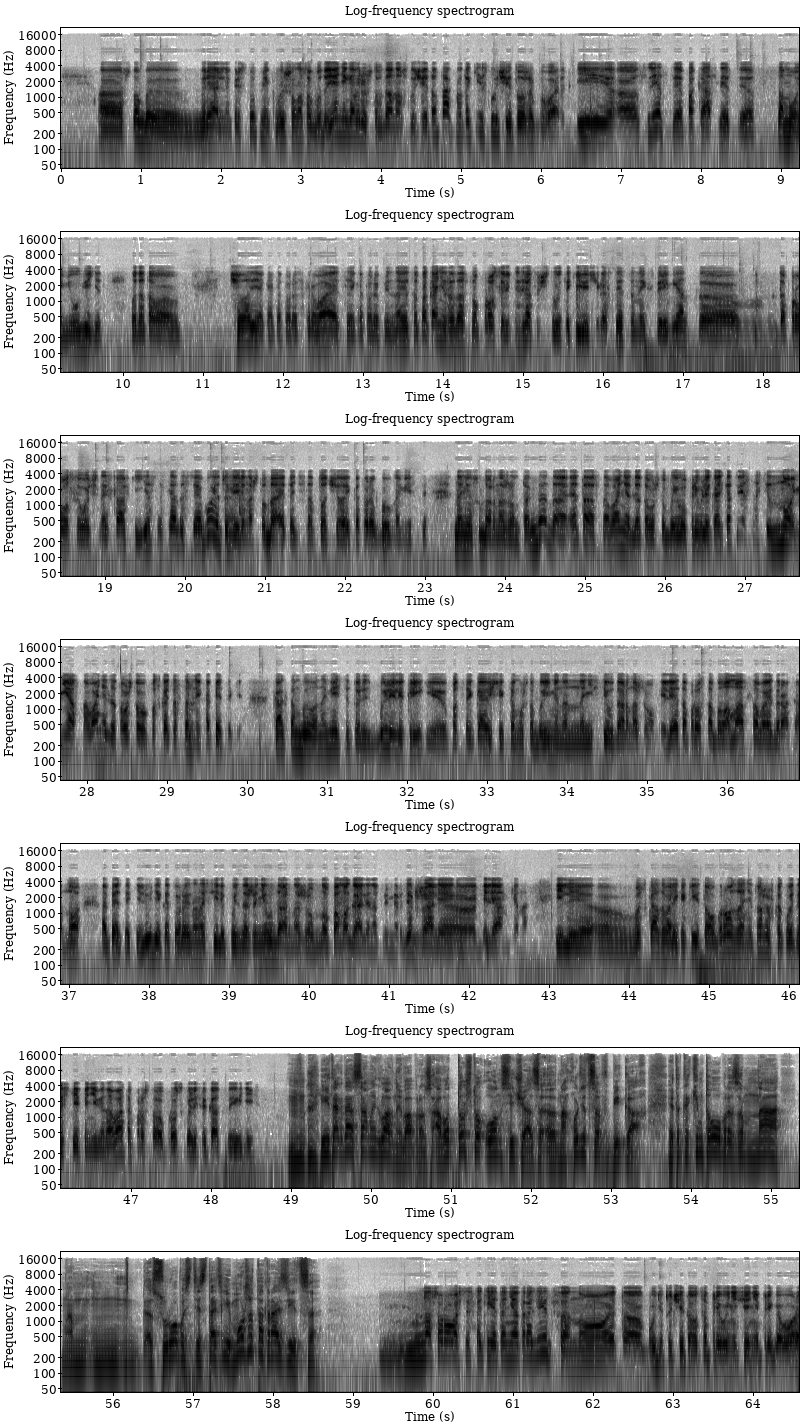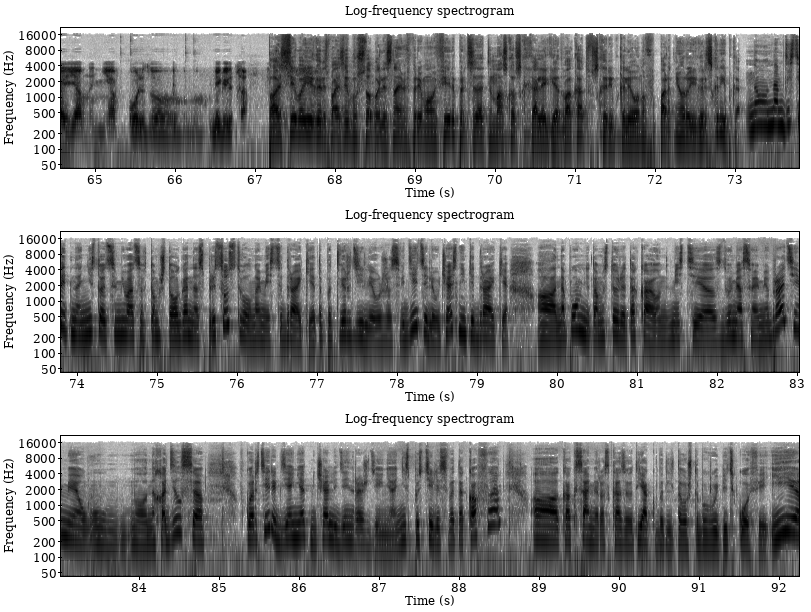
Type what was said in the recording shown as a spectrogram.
чтобы реальный преступник вышел на свободу. Я не говорю, что в данном случае это так, но такие случаи тоже бывают. И э, следствие, пока следствие само не увидит вот этого человека, который скрывается и который признается, пока не задаст вопросы, ведь не зря существуют такие вещи, как следственный эксперимент, э, допросы, очные ставки. Если следствие будет уверено, что да, это действительно тот человек, который был на месте, нанес удар ножом, тогда да, это основание для того, чтобы его привлекать к ответственности, но не основание для того, чтобы выпускать остальных. Опять-таки, как там было на месте, то есть были ли крики, подстрекающие к тому, чтобы именно нанести удар ножом, или это просто была массовая драка. Но, опять-таки, люди, которые наносили, пусть даже не удар ножом, но помогали, например, держали э, Белянкина или э, высказывали какие-то угрозы, они тоже в какой-то степени виноваты, просто вопрос квалификации их действий. И тогда самый главный вопрос. А вот то, что он сейчас э, находится в бегах, это каким-то образом на суровости статьи может отразиться? На суровости статьи это не отразится, но это будет учитываться при вынесении приговора и явно не в пользу беглеца. Спасибо, Игорь, спасибо, что были с нами в прямом эфире. Председатель Московской коллегии адвокатов Скрипка Леонов и партнеры Игорь Скрипка. Ну, нам действительно не стоит сомневаться в том, что Аганес присутствовал на месте драки. Это подтвердили уже свидетели, участники драки. А, напомню, там история такая. Он вместе с двумя своими братьями у, находился в квартире, где они отмечали день рождения. Они спустились в это кафе, а, как сами рассказывают, якобы для того, чтобы выпить кофе. И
